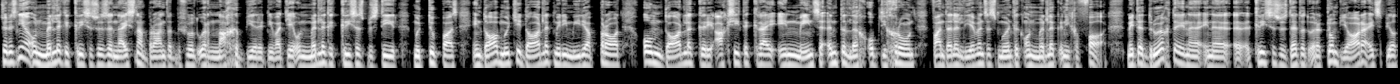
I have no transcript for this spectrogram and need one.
So dis nie 'n onmiddellike krisis soos 'n Nysna brand wat byvoorbeeld oornag gebeur het nie, wat jy onmiddellike krisisbestuur moet toepas en daar moet jy dadelik met die media praat om dadelik 'n reaksie te kry en mense in te lig op die grond want hulle lewens is moontlik onmiddellik in die gevaar. Met 'n droogte en 'n en 'n krisis soos dit wat oor 'n klomp jare uitspeel,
